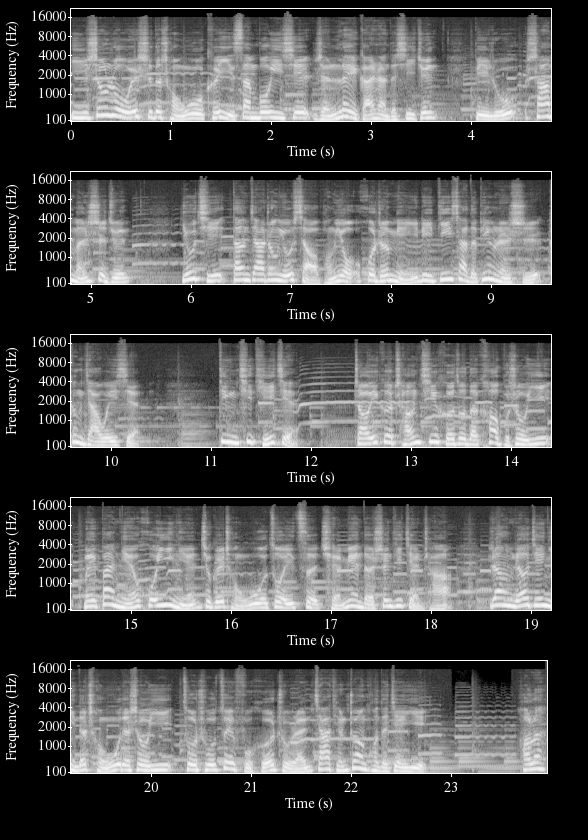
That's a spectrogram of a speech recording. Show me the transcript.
以生肉为食的宠物可以散播一些人类感染的细菌，比如沙门氏菌，尤其当家中有小朋友或者免疫力低下的病人时更加危险。定期体检，找一个长期合作的靠谱兽医，每半年或一年就给宠物做一次全面的身体检查，让了解你的宠物的兽医做出最符合主人家庭状况的建议。好了，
